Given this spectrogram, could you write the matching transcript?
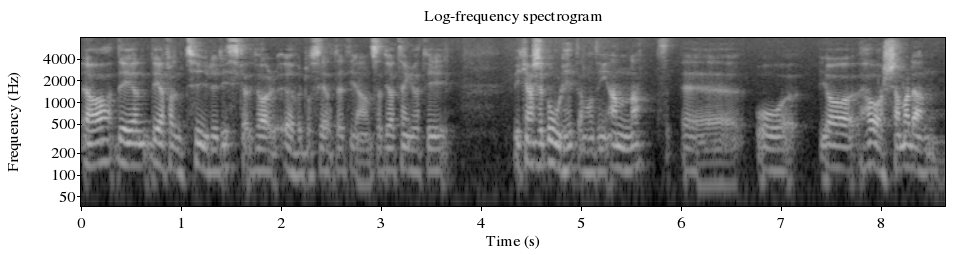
Ja, det är, det är i alla fall en tydlig risk att vi har överdoserat lite grann. Så jag tänker att vi, vi kanske borde hitta någonting annat. Eh, och jag hörsammar den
